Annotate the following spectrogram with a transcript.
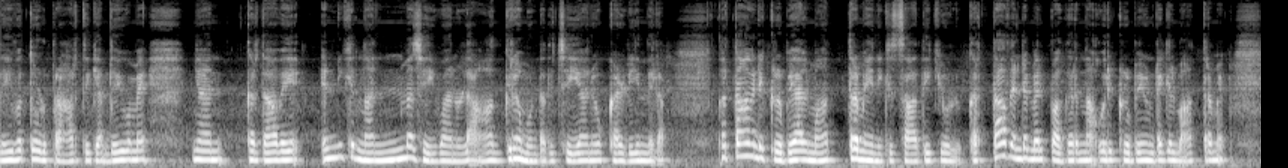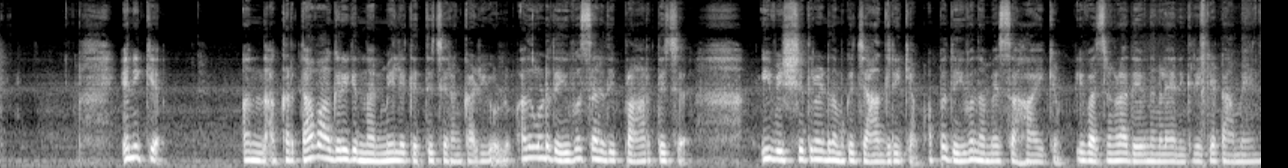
ദൈവത്തോട് പ്രാർത്ഥിക്കാം. ദൈവമേ ഞാൻ കർത്താവെ എനിക്ക് നന്മ ചെയ്യുവാനുള്ള ആഗ്രഹമുണ്ട്. അത് ചെയ്യാനോ കഴിയുന്നില്ല. കർത്താവിന്റെ കൃപയാൽ മാത്രമേ എനിക്ക് സാധിക്കുകയുള്ളൂ. കർത്താവ് എന്റെ മേൽ പകർന്ന ഒരു കൃപയുണ്ടെങ്കിൽ മാത്രമേ എനിക്ക് കർത്താവ് ആഗ്രഹിക്കുന്ന നന്മയിലേക്ക് എത്തിച്ചേരാൻ കഴിയുള്ളൂ. അതുകൊണ്ട് ദൈവസന്നിധി പ്രാർത്ഥിച്ച് ഈ വിഷയത്തിന് വേണ്ടി നമുക്ക് ജാഗരിക്കാം അപ്പോൾ ദൈവം നമ്മെ സഹായിക്കും. ഈ വചനങ്ങളെ ദൈവം നിങ്ങളെ അനുഗ്രഹിക്കട്ടെ. ആമേൻ.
